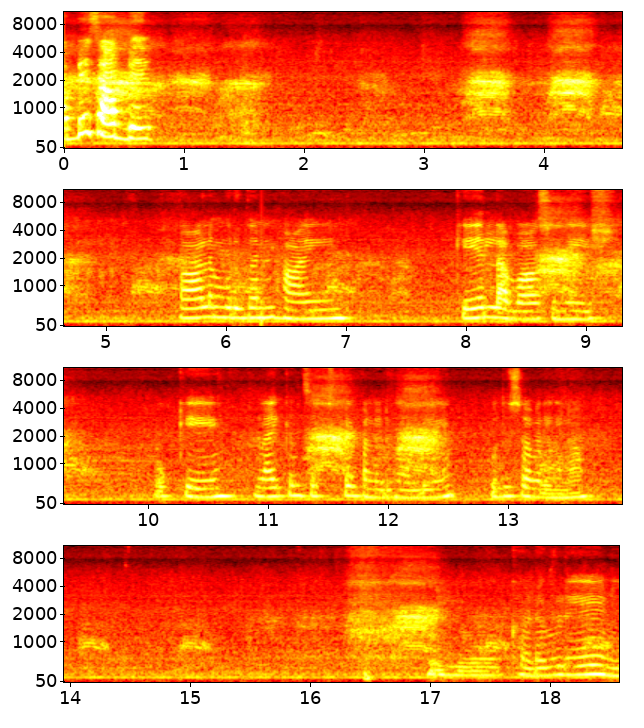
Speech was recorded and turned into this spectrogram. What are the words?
அப்படியே சாப்பிடு. பாலமுருகன் ஹாய் கேரளாவா Sumesh. Okay like and subscribe பண்ணிடுங்க அப்படியே. புதுசாக வரீங்கன்னா. ஐயோ கடவுளே நீ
